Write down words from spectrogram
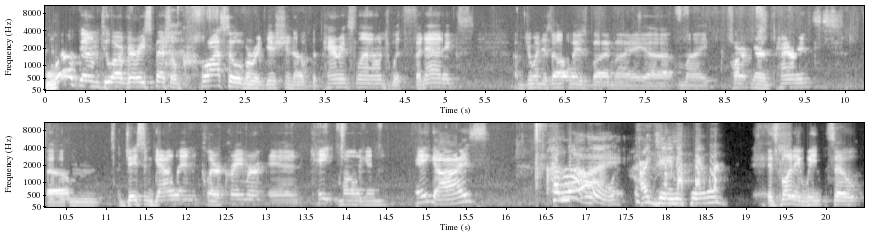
Welcome to our very special crossover edition of the Parents Lounge with Fanatics. I'm joined as always by my uh, my partner and parents, um, Jason Gowan, Claire Kramer, and Kate Mulligan. Hey guys. Hello. Hi, Hi Jamie Taylor. It's funny. We so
